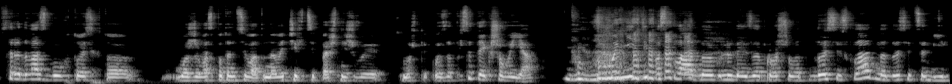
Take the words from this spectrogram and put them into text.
серед вас був хтось, хто може вас потанцювати на вечірці, перш ніж ви зможете когось запросити, якщо ви я. Бо мені типу, складно людей запрошувати. Досі складно, досі це біль.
